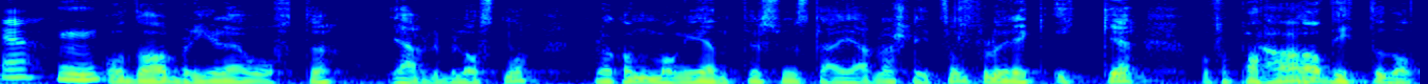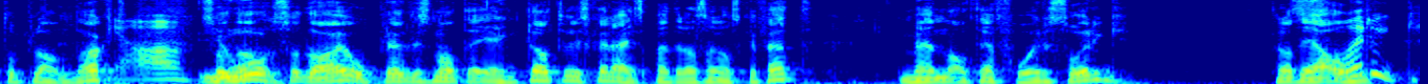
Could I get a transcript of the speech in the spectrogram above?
Ja. Og da blir det jo ofte jævlig belastende. For da kan mange jenter synes det er jævla slitsomt, for du rekker ikke å få pakka Ja. ditt og datt og planlagt. Ja. Så, da, så da har jeg opplevd liksom at, egentlig at vi skal reise på et eller annet som er ganske fett, men at jeg får sorg. Jeg aldri- Sorg?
